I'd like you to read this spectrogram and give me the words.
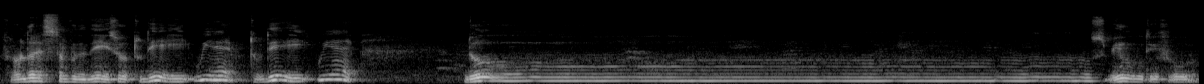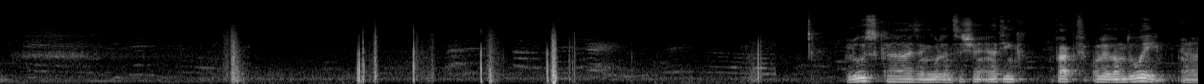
for all the rest of the day so today we have today we have those beautiful. Blue skies and golden sunshine and I think in fact all along the way uh,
